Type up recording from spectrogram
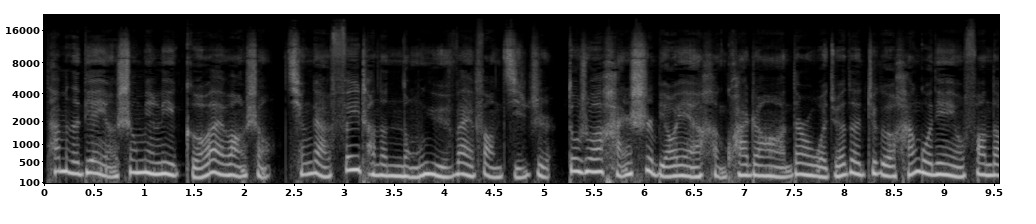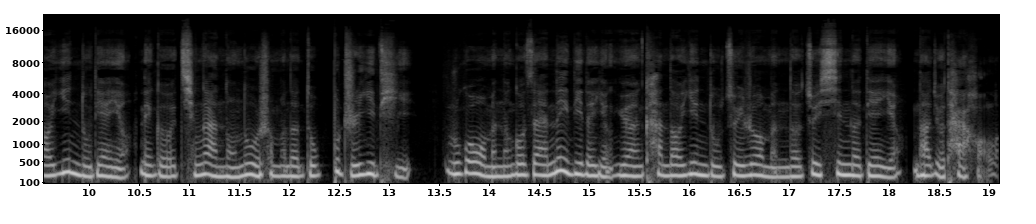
他们的电影生命力格外旺盛，情感非常的浓郁，外放极致。都说韩式表演很夸张啊，但是我觉得这个韩国电影放到印度电影，那个情感浓度什么的都不值一提。如果我们能够在内地的影院看到印度最热门的最新的电影，那就太好了。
